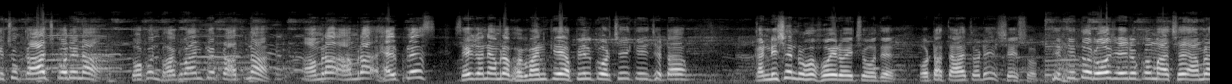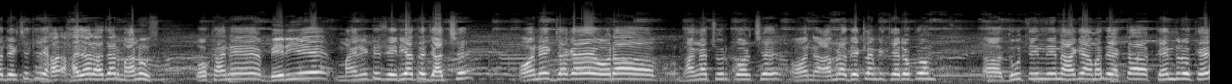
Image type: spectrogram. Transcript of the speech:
কিছু কাজ করে না, তখন ভগবানকে প্রার্থনা, আমরা আমরা হেল্পলেস সেই জন্য আমরা ভগবানকে আপিল করছি কি, যেটা কন্ডিশন হয়ে রয়েছে ওদের। ওটা তাড়াতাড়ি শেষ হোক। স্থিতি তো রোজ এরকম আছে, আমরা দেখছি কি হাজার হাজার মানুষ ওখানে বেরিয়ে মাইনরিটিস এরিয়াতে যাচ্ছে। অনেক জায়গায় ওরা ভাঙাচুর করছে। আমরা দেখলাম কি কীরকম দু তিন দিন আগে আমাদের একটা কেন্দ্রকে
